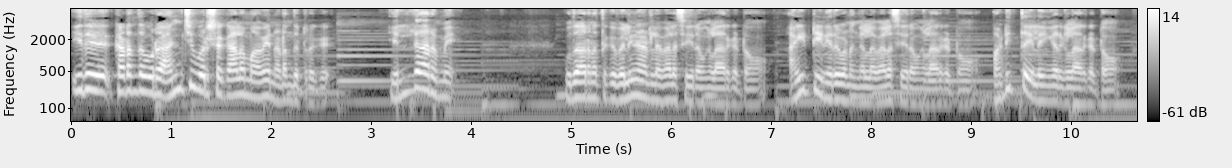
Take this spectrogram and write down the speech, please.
இது கடந்த ஒரு அஞ்சு வருஷ காலமாகவே நடந்துட்டுருக்கு. எல்லாருமே உதாரணத்துக்கு வெளிநாட்டில் வேலை செய்கிறவங்களாக இருக்கட்டும் ஐடி நிறுவனங்களில் வேலை செய்கிறவங்களாக இருக்கட்டும் படித்த இளைஞர்களாக இருக்கட்டும்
